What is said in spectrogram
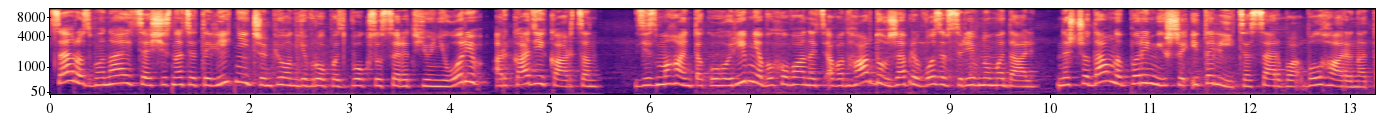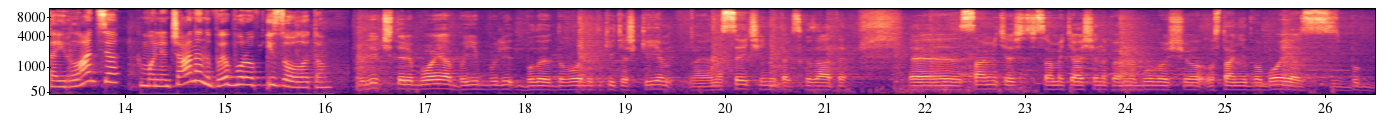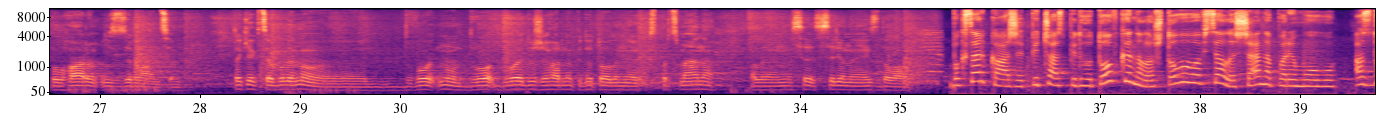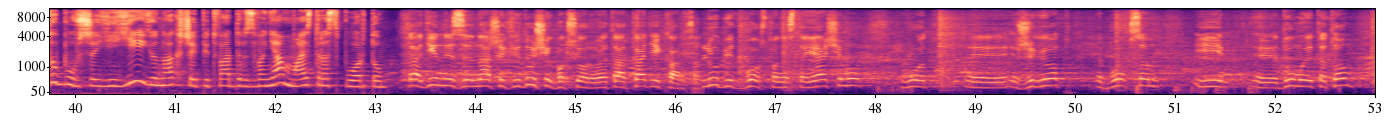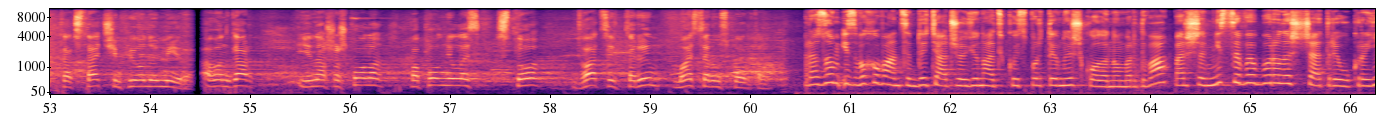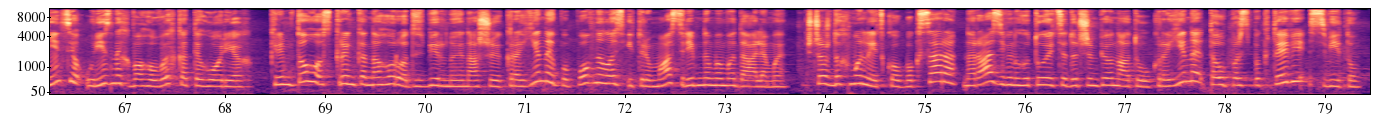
Це розминається 16-літній чемпіон Європи з боксу серед юніорів Аркадій Карцан. Зі змагань такого рівня вихованець авангарду вже привозив срібну медаль. Нещодавно перемігши італійця, серба, болгарина та ірландця, хмельничанин виборов і золото. Провів чотири бої, бої були, були доволі такі тяжкі, е, насичені, так сказати. Е, Самі саме тяжче, напевно, було, що останні два бої з болгаром і з ірландцем. Так як це були ну, е, дво, ну, дво, двоє дуже гарно підготовлених спортсмена, але не все, все рівно я їх здолав. Боксер каже, під час підготовки налаштовувався лише на перемогу. А здобувши її, юнак ще й підтвердив звання майстра спорту. Это один из наших ведущих боксеров, это Аркадий Карцев. Любит бокс по-настоящему, вот, э, живет боксом и э, думает о том, как стать чемпионом мира. Авангард и наша школа пополнилась 122-м мастером спорта. Разом із вихованцем дитячої юнацької спортивної школи номер 2 перше місце вибороли ще три українці у різних вагових категоріях. Крім того, скринька нагород збірної нашої країни поповнилась і трьома срібними медалями. Що ж до хмельницького боксера, наразі він готується до чемпіонату України та у перспективі світу.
